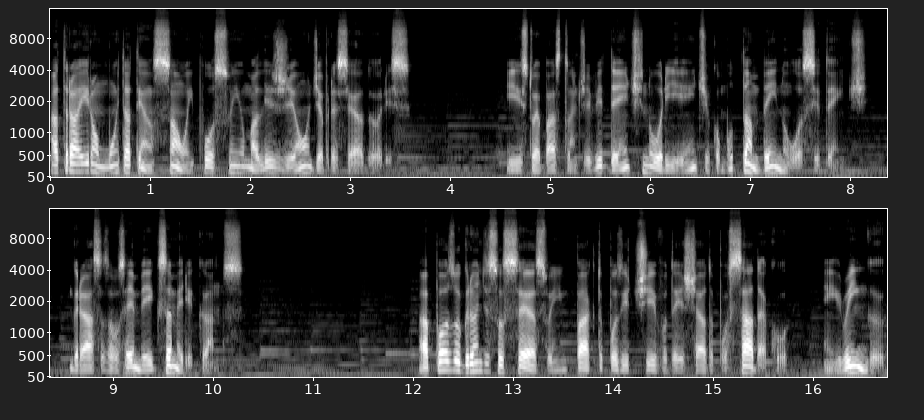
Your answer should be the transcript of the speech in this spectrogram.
atraíram muita atenção e possuem uma legião de apreciadores. Isto é bastante evidente no Oriente como também no Ocidente, graças aos remakes americanos. Após o grande sucesso e impacto positivo deixado por Sadako em Ringo,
